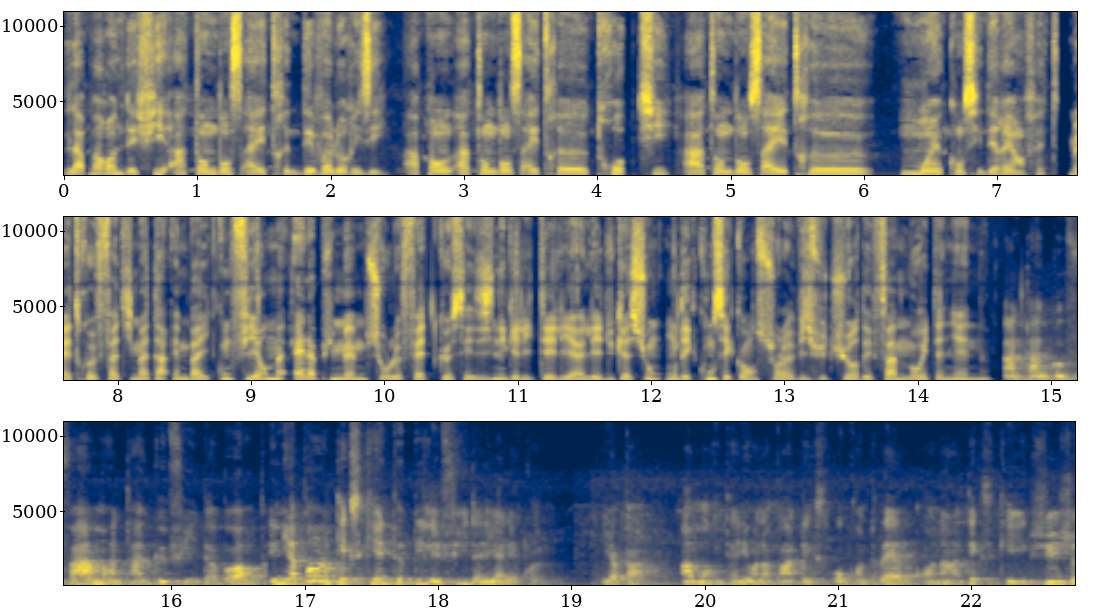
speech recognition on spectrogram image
la parole des filles a tendance à être dévalorisée, a, tendance à être trop petit, a tendance à être euh, moins considérée en fait. Maître Fatimata Mbaye confirme, elle appuie même sur le fait que ces inégalités liées à l'éducation ont des conséquences sur la vie future des femmes mauritaniennes. En tant que femme, en tant que fille d'abord, il n'y a pas un texte qui interdit les filles d'aller à l'école. Il n'y a pas. En Mauritanie, on n'a pas un texte. Au contraire, on a un texte qui exige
